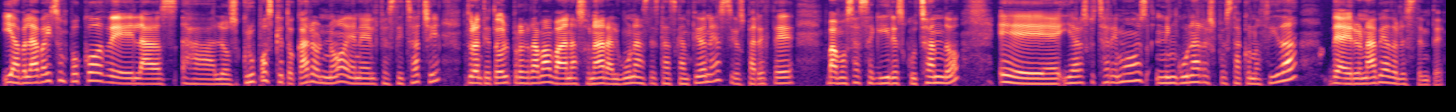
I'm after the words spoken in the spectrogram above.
Y hablabais un poco de las, ah, los grupos que tocaron ¿no? en el Festichachi. Durante todo el programa van a sonar algunas de estas canciones. Si os parece, vamos a seguir escuchando. Eh, y ahora escucharemos Ninguna respuesta conocida de Aeronave Adolescente.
